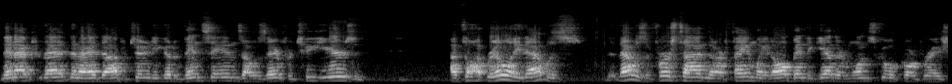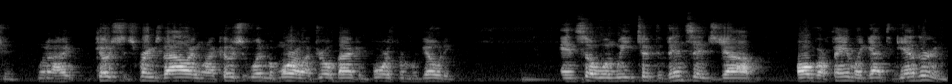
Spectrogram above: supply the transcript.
Then after that, then I had the opportunity to go to Vincennes. I was there for two years and I thought really that was that was the first time that our family had all been together in one school corporation. When I coached at Springs Valley and when I coached at Wood Memorial, I drove back and forth from Loogootee. And so when we took the Vincennes job, all of our family got together and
